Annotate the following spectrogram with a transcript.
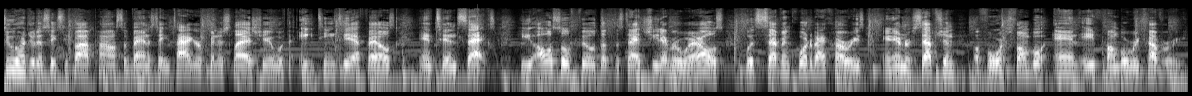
265 pound Savannah State Tiger finished last year with 18 TFLs and 10 sacks. He also filled up the stat sheet everywhere else with seven quarterback hurries, an interception, a forced fumble, and a fumble recovery.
